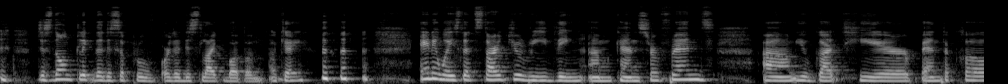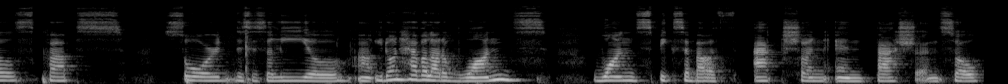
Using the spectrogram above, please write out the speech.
Just don't click the disapprove or the dislike button okay? Anyways let's start your reading um cancer friends um, you've got here Pentacles, Cups, Sword. This is a Leo. Uh, you don't have a lot of wands. Wands speaks about action and passion. So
